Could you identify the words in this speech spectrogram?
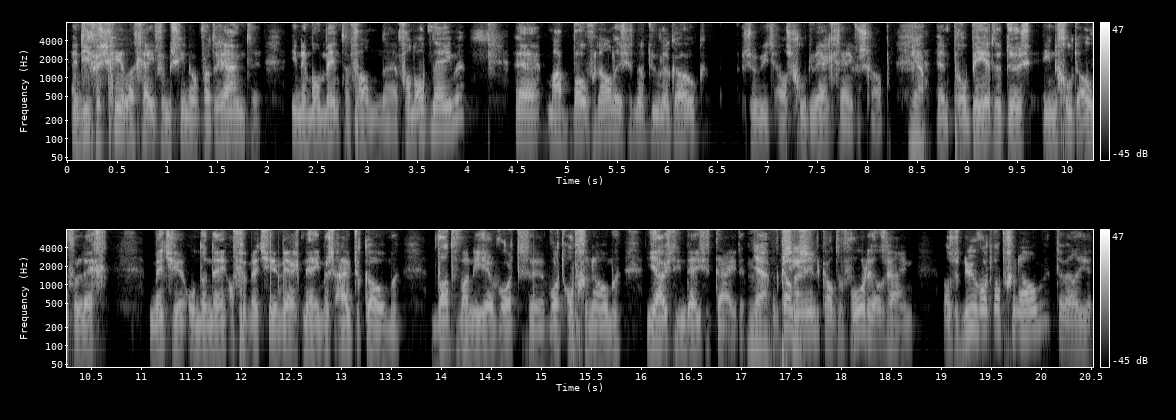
En die verschillen geven misschien ook wat ruimte in de momenten van, uh, van opnemen. Uh, maar bovenal is het natuurlijk ook zoiets als goed werkgeverschap. Ja. En probeer er dus in goed overleg met je, onderne of met je werknemers uit te komen. Wat wanneer wordt, uh, wordt opgenomen. Juist in deze tijden. Ja, dat kan aan de ene kant een voordeel zijn als het nu wordt opgenomen. Terwijl je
